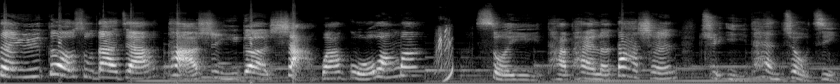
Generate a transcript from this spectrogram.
等于告诉大家他是一个傻瓜国王吗？所以他派了大臣去一探究竟。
